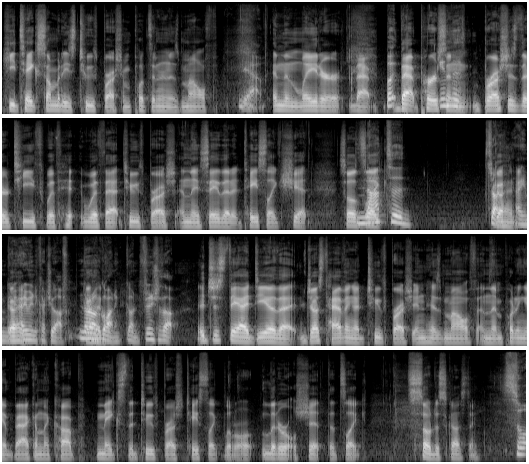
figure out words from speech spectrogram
he takes somebody's toothbrush and puts it in his mouth yeah. and then later that But that person the- brushes their teeth with with that toothbrush and they say that it tastes like shit so it's Not like to Sorry, I, I didn't mean to cut you off. No, Go no, ahead. go on. Go on. Finish your thought. it's just the idea that just having a toothbrush in his mouth and then putting it back in the cup makes the toothbrush taste like little literal shit that's like so disgusting So,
